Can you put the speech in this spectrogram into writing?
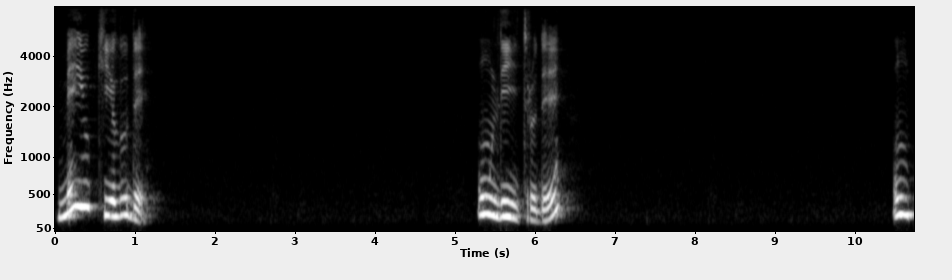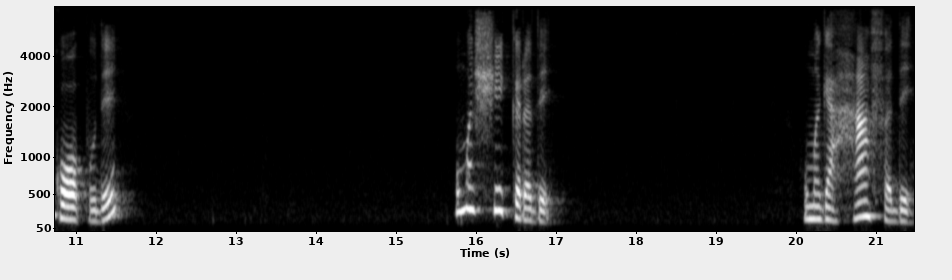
meio quilo de um litro de um copo de uma xícara de uma garrafa de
